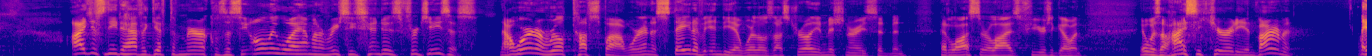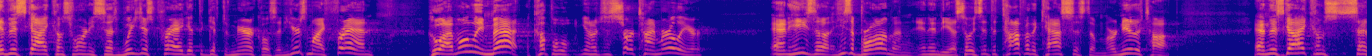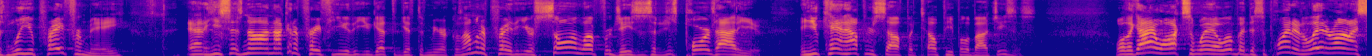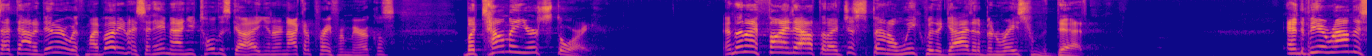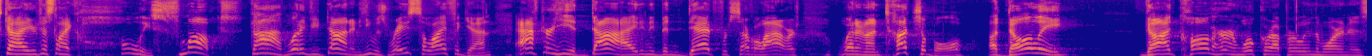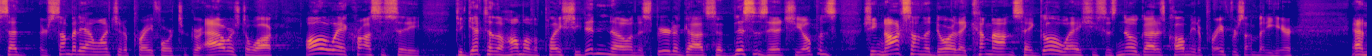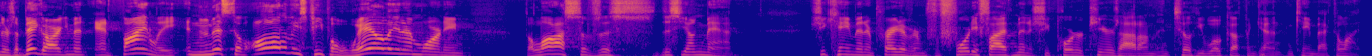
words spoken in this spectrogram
I just need to have the gift of miracles. It's the only way I'm going to reach these Hindus for Jesus. Now, we're in a real tough spot. We're in a state of India where those Australian missionaries had, been, had lost their lives a few years ago, and it was a high security environment. And this guy comes forward and he says, We just pray I get the gift of miracles. And here's my friend who I've only met a couple, you know, just a short time earlier. And he's a, he's a Brahmin in India, so he's at the top of the caste system or near the top. And this guy comes, says, Will you pray for me? And he says, No, I'm not going to pray for you that you get the gift of miracles. I'm going to pray that you're so in love for Jesus that it just pours out of you. And you can't help yourself but tell people about Jesus. Well, the guy walks away a little bit disappointed. And later on, I sat down at dinner with my buddy and I said, Hey, man, you told this guy, you know, you're not going to pray for miracles, but tell me your story. And then I find out that I just spent a week with a guy that had been raised from the dead. And to be around this guy, you're just like, holy smokes, God, what have you done? And he was raised to life again after he had died and he'd been dead for several hours. What an untouchable, a Dalit God called her and woke her up early in the morning and said, There's somebody I want you to pray for. It took her hours to walk all the way across the city to get to the home of a place she didn't know. And the Spirit of God said, This is it. She opens, she knocks on the door. They come out and say, Go away. She says, No, God has called me to pray for somebody here. And there's a big argument. And finally, in the midst of all of these people wailing and mourning the loss of this, this young man, she came in and prayed over him for 45 minutes. She poured her tears out on him until he woke up again and came back to life.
